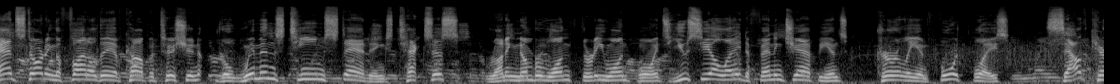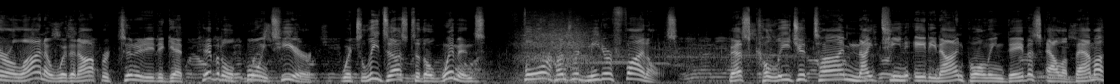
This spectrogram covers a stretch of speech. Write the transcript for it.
And starting the final day of competition, the women's team standings Texas running number one, 31 points. UCLA, defending champions, currently in fourth place. South Carolina with an opportunity to get pivotal points here, which leads us to the women's 400 meter finals. Best collegiate time 1989, Pauline Davis, Alabama.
